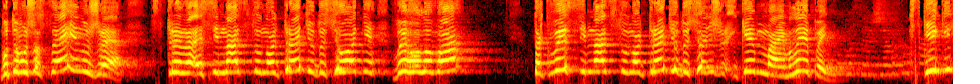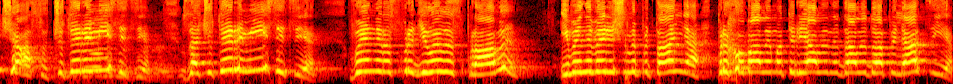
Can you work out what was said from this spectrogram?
Бо тому що Сегін уже з 17.03 до сьогодні ви голова? Так ви з 17.03 до сьогодні, ж- який ми маємо? Липень. Скільки часу? Чотири місяці. За чотири місяці ви не розподілили справи і ви не вирішили питання, приховали матеріали, не дали до апеляції.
